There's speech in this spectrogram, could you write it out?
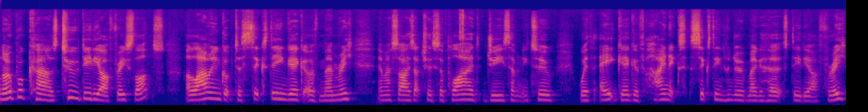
notebook has two DDR3 slots, allowing up to 16 gig of memory. MSI has actually supplied G72 with 8 gig of Hynix 1600 MHz DDR3,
